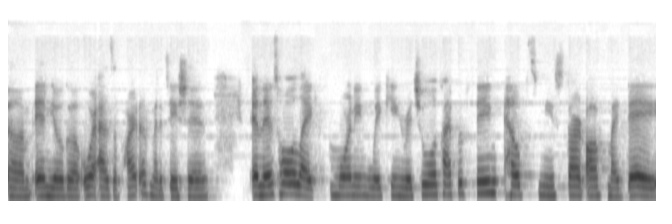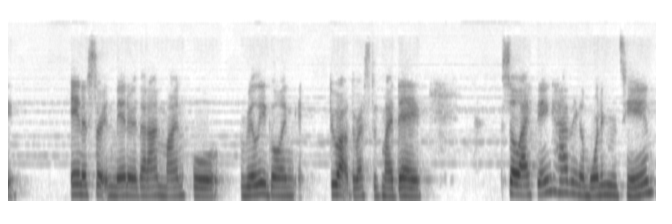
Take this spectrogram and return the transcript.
um, and yoga, or as a part of meditation, and this whole like morning waking ritual type of thing helps me start off my day in a certain manner that I'm mindful, really going throughout the rest of my day. So I think having a morning routine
